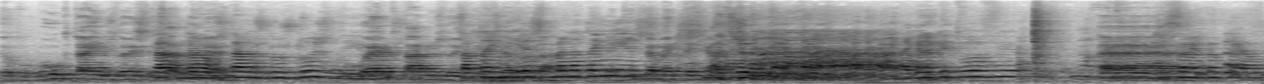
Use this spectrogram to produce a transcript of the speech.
O Hugo tem os dois está, Não, estamos nos dois livros. O Hugo está nos dois Só livros. tem é este, mas não tem este. também tem casos. Agora que estou a ver. Tem uh, edição em papel.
